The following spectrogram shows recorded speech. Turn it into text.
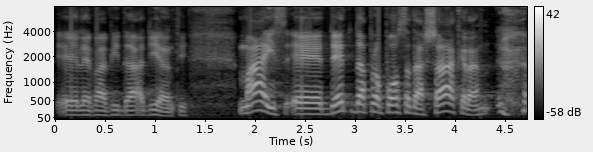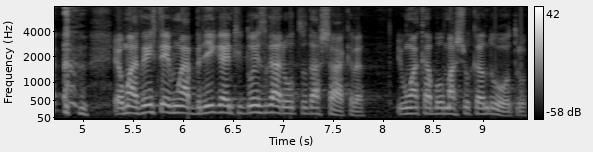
é, levar a vida adiante. Mas, é, dentro da proposta da chácara, uma vez teve uma briga entre dois garotos da chácara, e um acabou machucando o outro.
